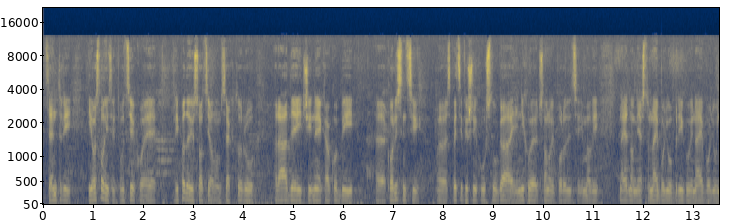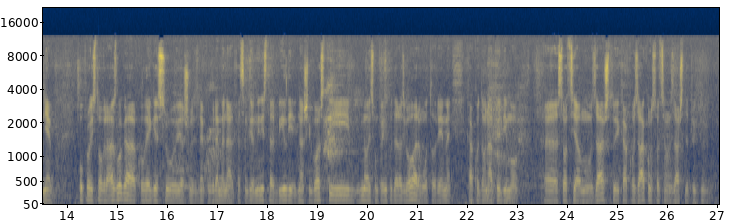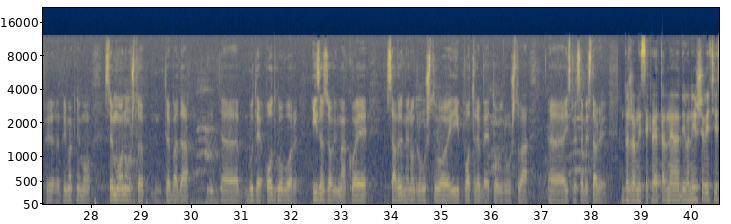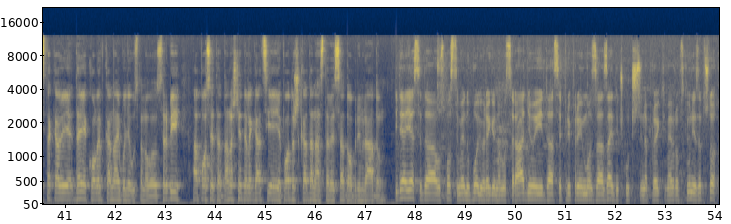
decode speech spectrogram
centri i ostale institucije koje pripadaju socijalnom sektoru rade i čine kako bi e, korisnici e, specifičnih usluga i njihove članovi porodice imali na jednom mjestu najbolju brigu i najbolju njegu. Upravo iz tog razloga kolege su još uz nekog vremena kad sam bio ministar bili naši gosti i imali smo priliku da razgovaramo u to vrijeme kako da unapredimo e, socijalnu zaštitu i kako zakon o socijalnoj zaštiti da primaknemo svemu onomu što treba da bude odgovor izazovima koje savremeno društvo i potrebe tog društva E, ispred sebe stavljaju. Državni sekretar Nenad Ivanišević istakao je da je Kolevka najbolja ustanova u Srbiji, a poseta današnje delegacije je podrška da nastave sa dobrim radom. Ideja jeste da uspostavimo jednu bolju regionalnu saradnju i da se pripremimo za zajedničku učešće na projektima Evropske unije, zato što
